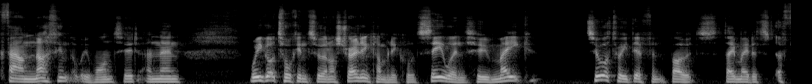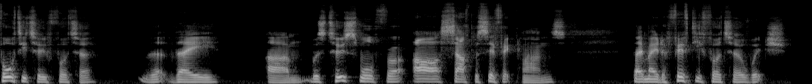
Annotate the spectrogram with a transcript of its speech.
found nothing that we wanted, and then we got talking to an Australian company called Seawind who make two or three different boats. They made a, a 42 footer that they um, was too small for our South Pacific plans. They made a 50 footer, which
